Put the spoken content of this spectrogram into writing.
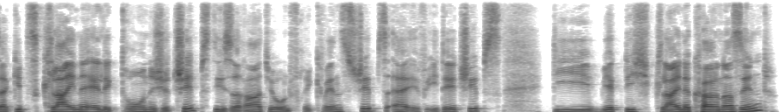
da gibt's kleine elektronische Chips, diese Radio- und Frequenzchips, RFID-Chips, die wirklich kleine Körner sind,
